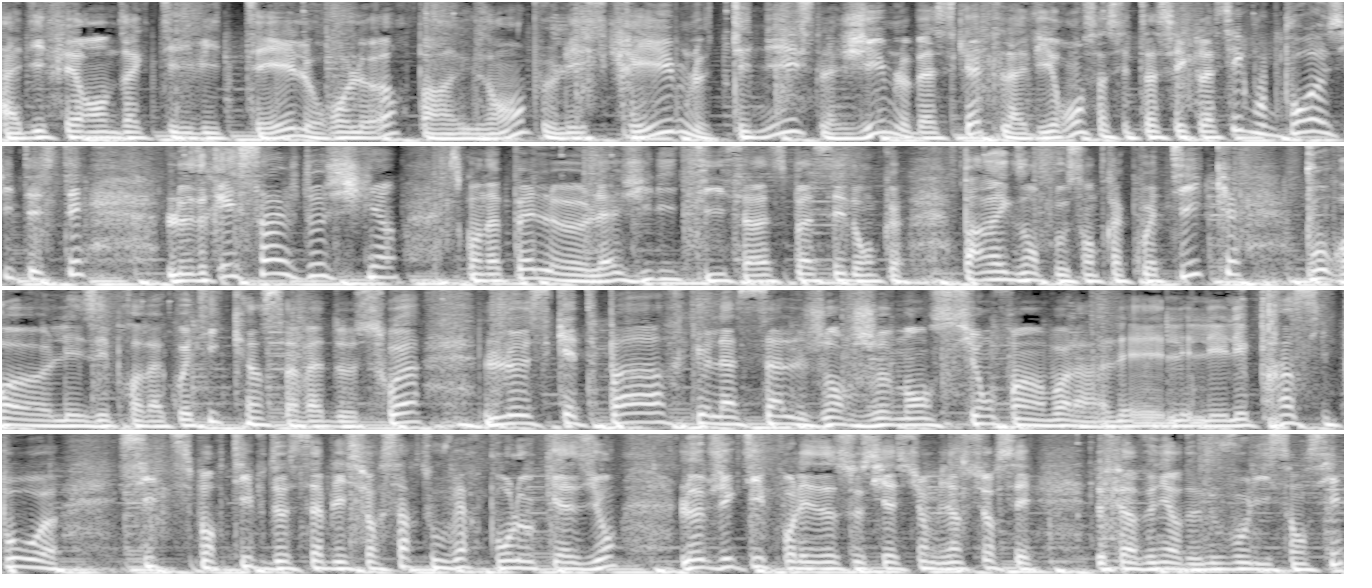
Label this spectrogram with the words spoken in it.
à, différentes activités, le roller par exemple, l'escrime, le tennis, la gym, le basket, l'aviron, ça c'est assez classique. Vous pourrez aussi tester le dressage de chiens, ce qu'on appelle euh, l'agility. Ça va se passer donc par exemple au centre aquatique pour euh, les épreuves aquatiques, hein, ça va de soi, le skatepark, la salle Georges Mention, enfin voilà, les, les- les principaux euh, sites sportifs de Sablé-sur-Sarthe ouverts pour l'occasion. L'objectif pour les associations, bien sûr, c'est de faire venir de nouveaux licenciés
